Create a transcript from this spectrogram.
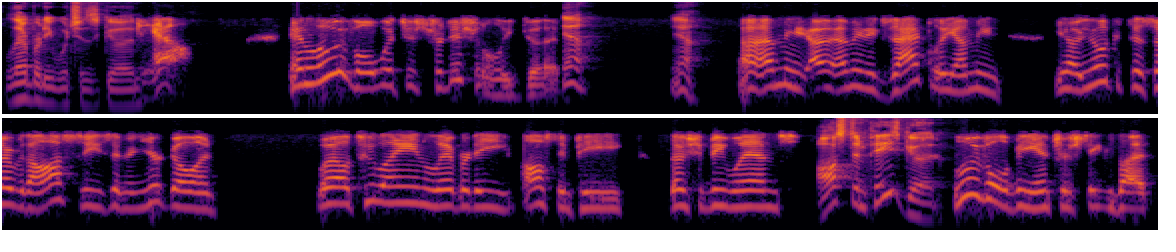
Liberty, which is good. Yeah. And Louisville, which is traditionally good. Yeah, yeah. I mean, I, I mean, exactly. I mean, you know, you look at this over the off season, and you're going, well, Tulane, Liberty, Austin Peay. Those should be wins. Austin Peay's good. Louisville will be interesting, but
